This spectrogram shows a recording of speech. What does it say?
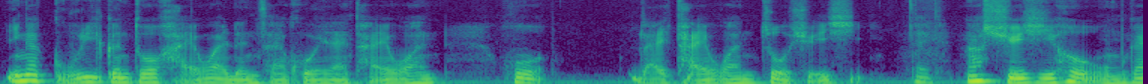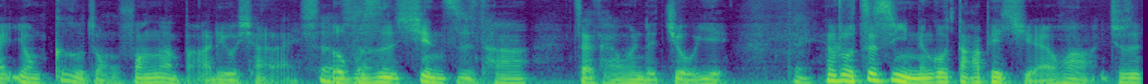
应该鼓励更多海外人才回来台湾或来台湾做学习。对，那学习后，我们该用各种方案把他留下来，而不是限制他在台湾的就业。对，那如果这事情能够搭配起来的话，就是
